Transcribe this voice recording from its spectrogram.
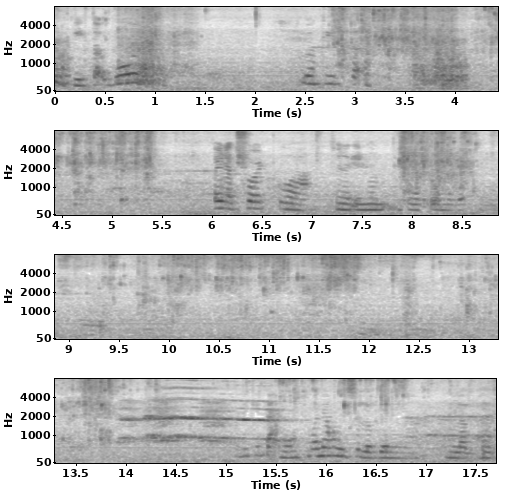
makita good. Makita. Ay, nag-short ko ha. So, nag-ingon ko na promote sa mga short. Nakita mo? Muna akong isulugan na ang labhan.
